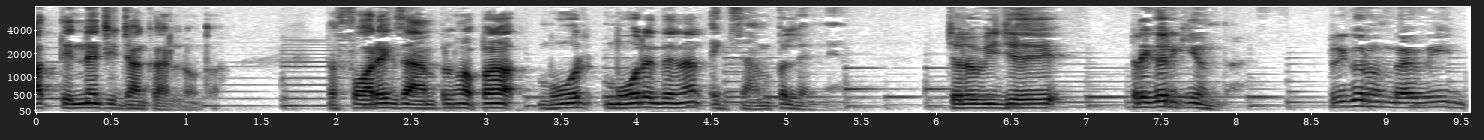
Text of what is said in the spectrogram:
ਆ ਤਿੰਨੇ ਚੀਜ਼ਾਂ ਕਰ ਲਓ ਤਾਂ। ਤਾਂ ਫੋਰ ਐਗਜ਼ਾਮਪਲ ਹੁਣ ਆਪਾਂ ਮੋਰ ਮੋਰ ਇਹਦੇ ਨਾਲ ਐਗਜ਼ਾਮਪਲ ਲੈਣੇ ਆ ਚਲੋ ਵੀ ਜੇ ਟ੍ਰਿਗਰ ਕੀ ਹੁੰਦਾ? ਟ੍ਰਿਗਰ ਹੁੰਦਾ ਵੀ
